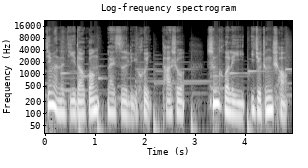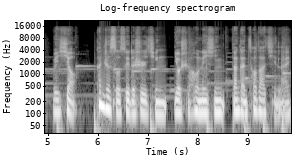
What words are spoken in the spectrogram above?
今晚的第一道光来自吕慧，她说：“生活里依旧争吵、微笑，看着琐碎的事情，有时候内心反感嘈杂起来。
